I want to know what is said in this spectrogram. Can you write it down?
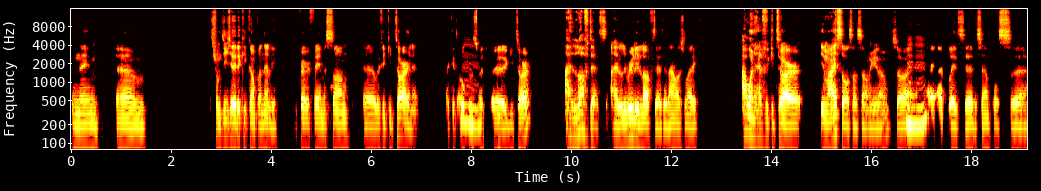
the name. Um, it's from DJ Ricky Campanelli, very famous song uh, with a guitar in it. Like it opens mm. with a guitar. I love that. I really love that, and I was like, I want to have a guitar in my salsa song, you know. So mm-hmm. I, I, played uh, the samples, uh,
